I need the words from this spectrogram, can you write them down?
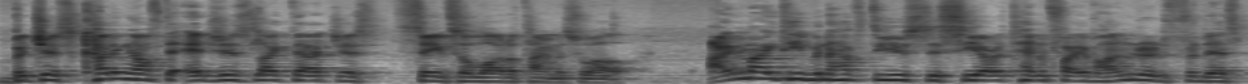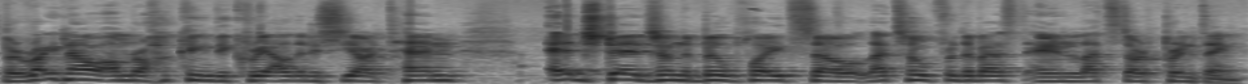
but just cutting off the edges like that just saves a lot of time as well. I might even have to use the CR10 500 for this, but right now I'm rocking the Creality CR10 edge to edge on the build plate, so let's hope for the best and let's start printing.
